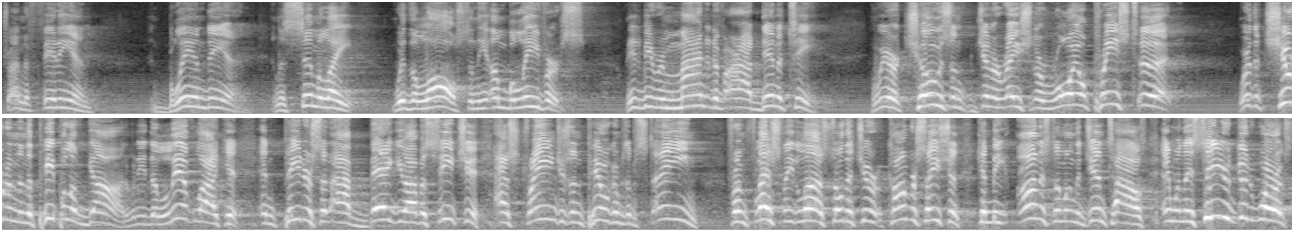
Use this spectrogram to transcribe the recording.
trying to fit in and blend in and assimilate with the lost and the unbelievers. We need to be reminded of our identity. We are a chosen generation, a royal priesthood. We're the children and the people of God. We need to live like it. And Peter said, I beg you, I beseech you, as strangers and pilgrims, abstain from fleshly lust so that your conversation can be honest among the Gentiles. And when they see your good works,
